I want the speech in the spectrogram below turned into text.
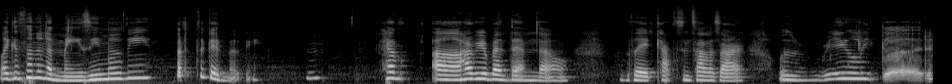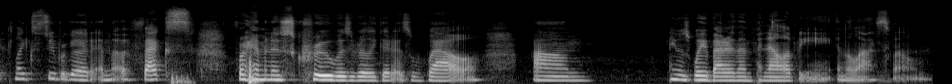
like it's not an amazing movie, but it's a good movie. Hmm? Have uh, Javier Bardem though, who played Captain Salazar, was really good, like super good, and the effects for him and his crew was really good as well. Um, he was way better than Penelope in the last film.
